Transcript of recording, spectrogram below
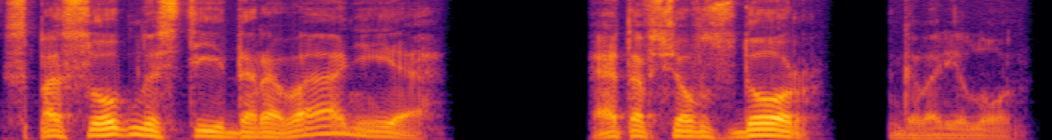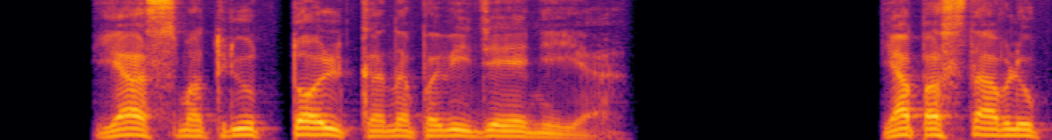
Способности и дарования — это все вздор, — говорил он. Я смотрю только на поведение. Я поставлю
